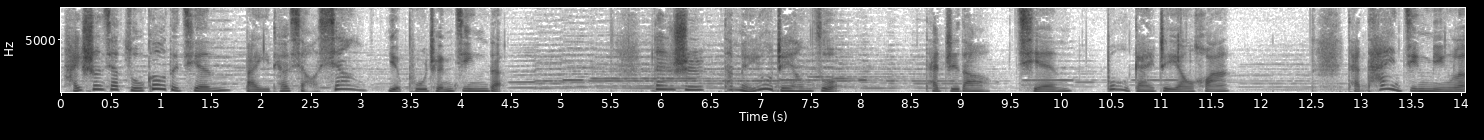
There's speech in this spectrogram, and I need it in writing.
还剩下足够的钱把一条小巷也铺成金的。但是他没有这样做，他知道钱不该这样花。他太精明了，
